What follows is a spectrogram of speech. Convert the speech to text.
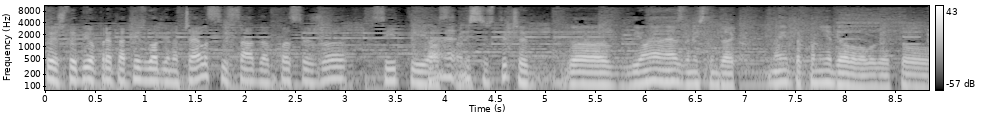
to je što je bio pre 15 godina Chelsea, sada PSG, City i Pa ne, mislim, što tiče uh, Liona, ne znam, mislim da meni tako nije delovalo da je to uh,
